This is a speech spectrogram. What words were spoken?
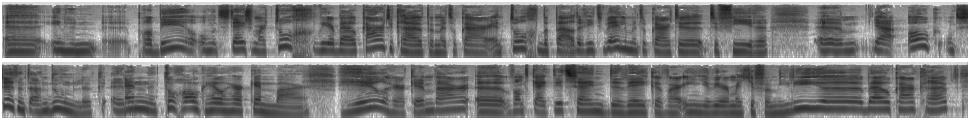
Eh, in hun eh, proberen om het steeds maar toch weer bij elkaar te kruipen met elkaar. En toch bepaalde rituelen met elkaar te, te vieren. Ehm, ja, ook ontzettend aandoenlijk. En toch ook heel herkenbaar. Heel herkenbaar. eh, want kijk, dit zijn de weken waarin je weer met je familie bij elkaar kruipt.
